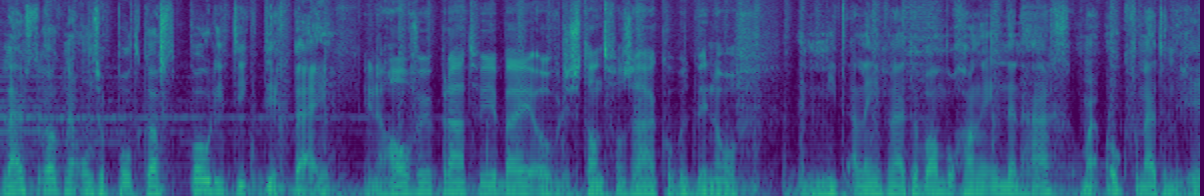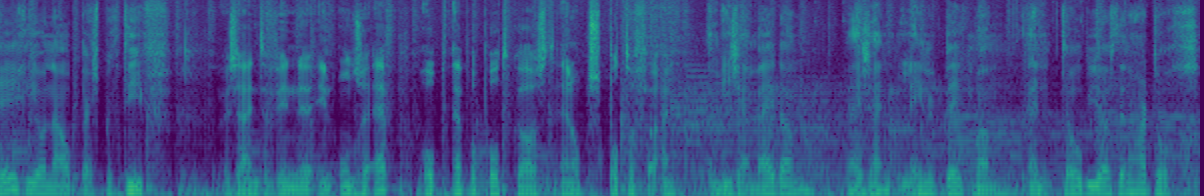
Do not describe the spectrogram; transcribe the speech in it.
Luister ook naar onze podcast Politiek Dichtbij. In een half uur praten we hierbij over de stand van zaken op het Binnenhof. En niet alleen vanuit de wandelgangen in Den Haag, maar ook vanuit een regionaal perspectief. We zijn te vinden in onze app, op Apple Podcast en op Spotify. En wie zijn wij dan? Wij zijn Leonard Beekman en Tobias den Hartog.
